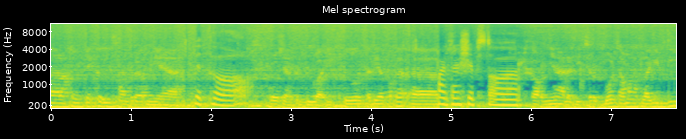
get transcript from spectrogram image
uh, langsung cek ke Instagramnya. Betul. Terus yang kedua itu tadi apakah uh, partnership store. store-nya ada di Cirebon sama satu lagi di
